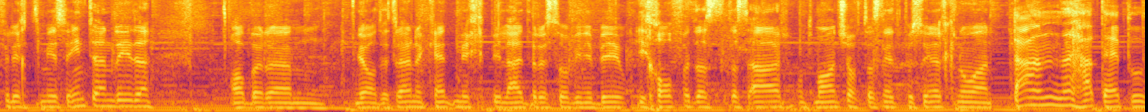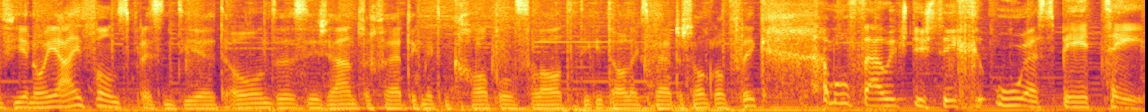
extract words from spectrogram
vielleicht mir so intern rede. Aber ähm, ja, der Trainer kennt mich, ich bin leider so, wie ich bin. Ich hoffe, dass, dass er und die Mannschaft das nicht persönlich genommen haben. Dann hat Apple vier neue iPhones präsentiert und es ist endlich fertig mit dem Kabelsalat. Digitalexperte Jean-Claude Frick. Am auffälligsten ist sicher USB-C.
